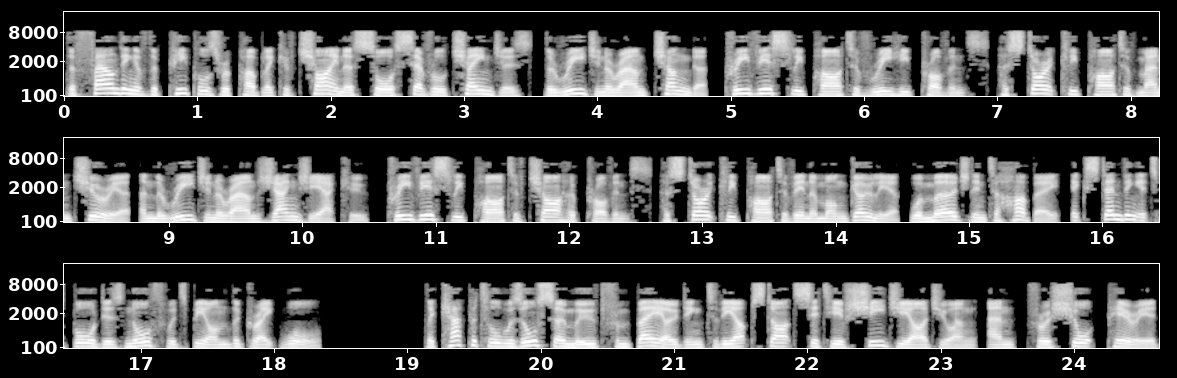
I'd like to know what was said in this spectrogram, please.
The founding of the People's Republic of China saw several changes. The region around Chengde, previously part of Rehe Province, historically part of Manchuria, and the region around Zhangjiakou, previously part of Chahe Province, historically part of Inner Mongolia, were merged into Hebei, extending its borders northwards beyond the Great Wall. The capital was also moved from Baoding to the upstart city of Shijiazhuang, and, for a short period,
